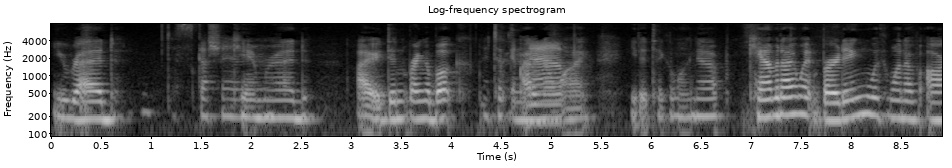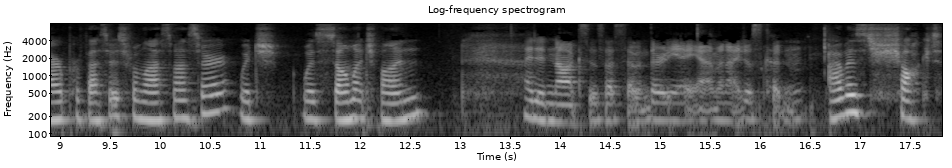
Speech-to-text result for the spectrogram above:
You read, Discussion. Cam read. I didn't bring a book. I took a I don't know why. You did take a long nap. Cam and I went birding with one of our professors from last semester, which was so much fun. I did not because it's at 7.30 a.m. and I just couldn't. I was shocked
